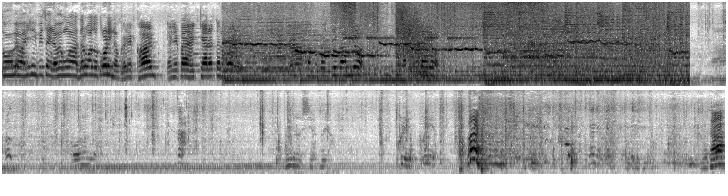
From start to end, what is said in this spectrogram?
તો હવે એસી પીસાઈ હવે હું આ દરવાજો તોડી નાખું. ઘરે ખાંડ એની પાસે હથિયાર હતા ને હોય ત્યાં આપણે મગજથી કામ લ્યો પક્ષેતા રહ્યો Hey! બેઠા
